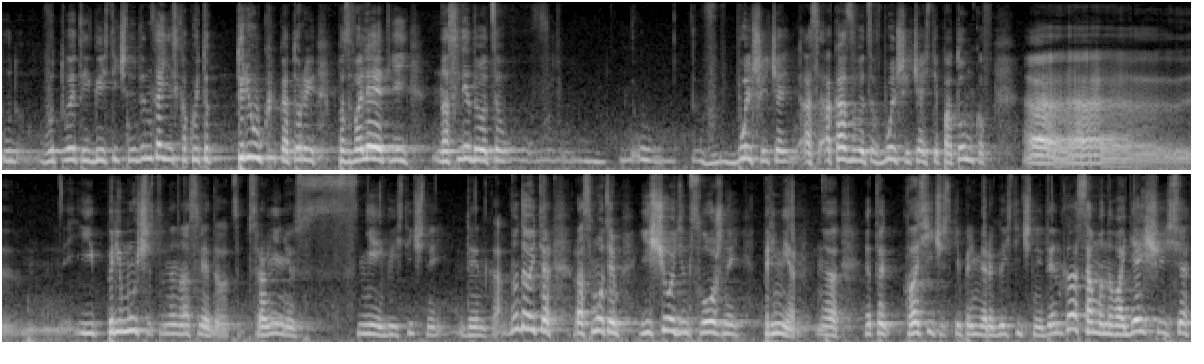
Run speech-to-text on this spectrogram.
вот у этой эгоистичной ДНК есть какой-то трюк, который позволяет ей наследоваться в большей части, оказывается в большей части потомков э, и преимущественно наследоваться по сравнению с неэгоистичной ДНК. Ну давайте рассмотрим еще один сложный пример. Э, это классический пример эгоистичной ДНК, самонаводящиеся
